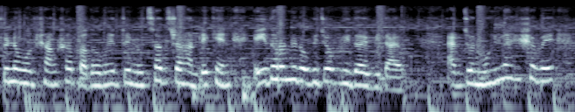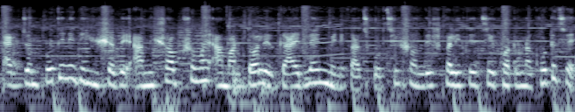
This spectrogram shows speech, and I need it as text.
তৃণমূল সাংসদ তথা অভিনেত্রী নুসরাত জাহান লেখেন, এই ধরনের অভিযোগ হৃদয় বিদায়ক। একজন মহিলা হিসেবে, একজন প্রতিনিধি হিসেবে আমি সব সময় আমার দলের গাইডলাইন মেনে কাজ করছি। সন্দেশখালীতে যে ঘটনা ঘটেছে,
